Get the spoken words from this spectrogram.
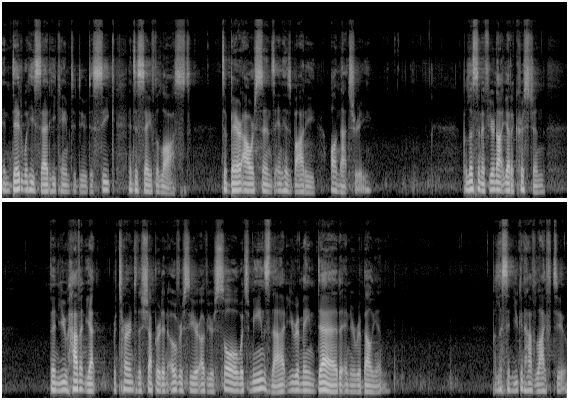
and did what He said He came to do to seek and to save the lost, to bear our sins in His body on that tree. But listen, if you're not yet a Christian, then you haven't yet returned to the shepherd and overseer of your soul, which means that you remain dead in your rebellion. But listen, you can have life too.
